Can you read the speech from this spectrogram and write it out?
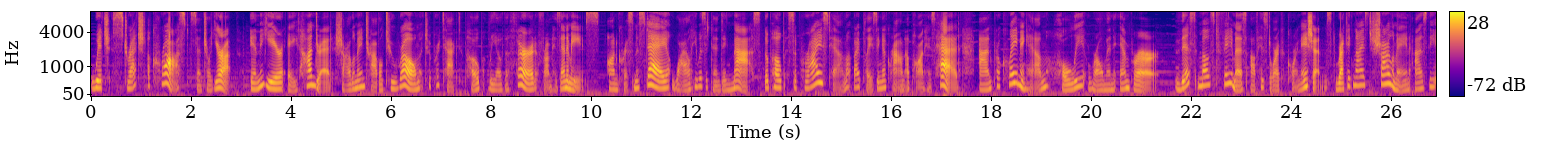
which stretched across Central Europe. In the year 800, Charlemagne traveled to Rome to protect Pope Leo III from his enemies. On Christmas Day, while he was attending Mass, the Pope surprised him by placing a crown upon his head and proclaiming him Holy Roman Emperor. This most famous of historic coronations recognized Charlemagne as the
